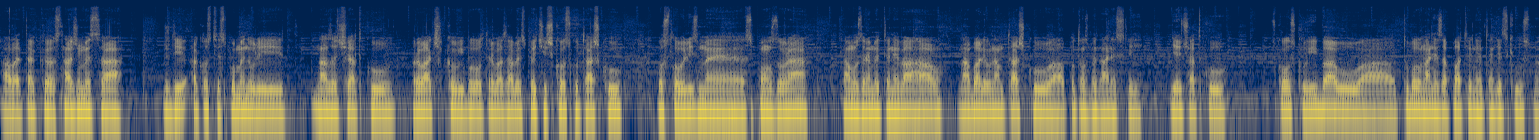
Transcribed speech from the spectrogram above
ale tak snažíme sa vždy, ako ste spomenuli na začiatku, prváčikovi bolo treba zabezpečiť školskú tašku, Oslovili sme sponzora, samozrejme ten neváhal, nabalil nám tašku a potom sme nanesli dievčatku školskú výbavu a to bolo na nezaplatenie ten detský úsmev.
